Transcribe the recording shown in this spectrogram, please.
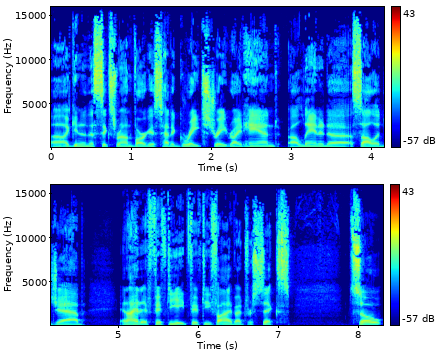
Uh, again, in the sixth round, Vargas had a great straight right hand, uh, landed a, a solid jab, and I had it 58 55 after six. So,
